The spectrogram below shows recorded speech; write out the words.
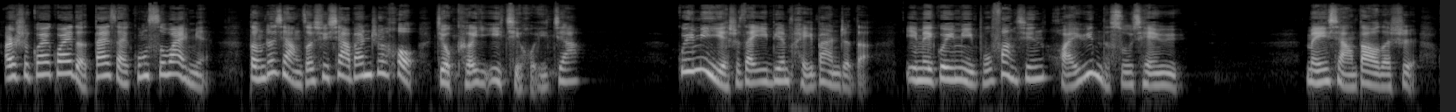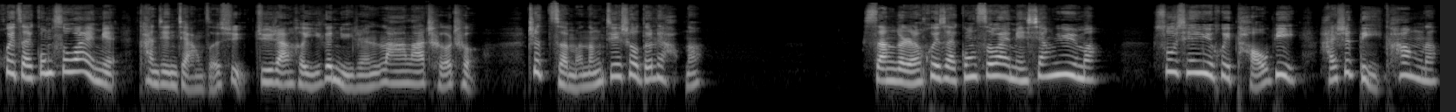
而是乖乖的待在公司外面，等着蒋泽旭下班之后就可以一起回家。闺蜜也是在一边陪伴着的，因为闺蜜不放心怀孕的苏千玉。没想到的是，会在公司外面看见蒋泽旭居然和一个女人拉拉扯扯。这怎么能接受得了呢？三个人会在公司外面相遇吗？苏千玉会逃避还是抵抗呢？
